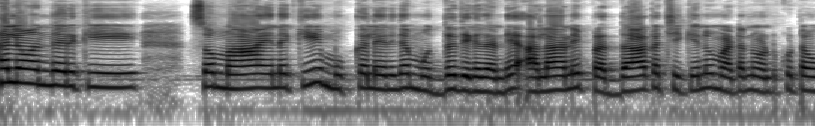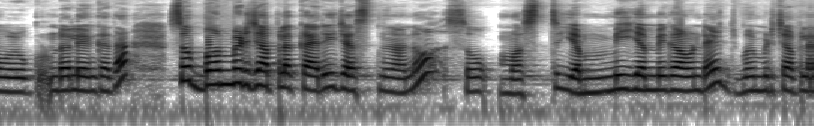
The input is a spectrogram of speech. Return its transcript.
హలో అందరికీ. సో మా ఆయనకి ముక్క లేనిదే ముద్ద దిగదండి. అలా అని ప్రద్దాక చికెన్ మటన్ వండుకుంటా ఉండలేం కదా. సో బొమ్మిడి చేపల కర్రీ చేస్తున్నాను. సో మస్తు ఎమ్మి ఎమ్మిగా ఉండే బొమ్మిడి చేపల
